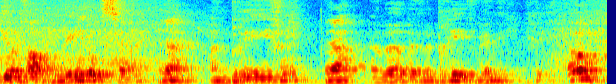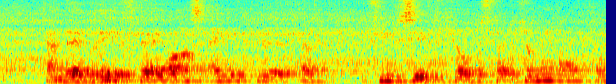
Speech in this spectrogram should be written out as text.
Nederland heel vaak mails hè, Ja, en brieven. ja. En we hebben een brief binnengekregen. Oh. En die brief die was eigenlijk eh, eh, 74 gulden steltje in Nederland. Hè.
